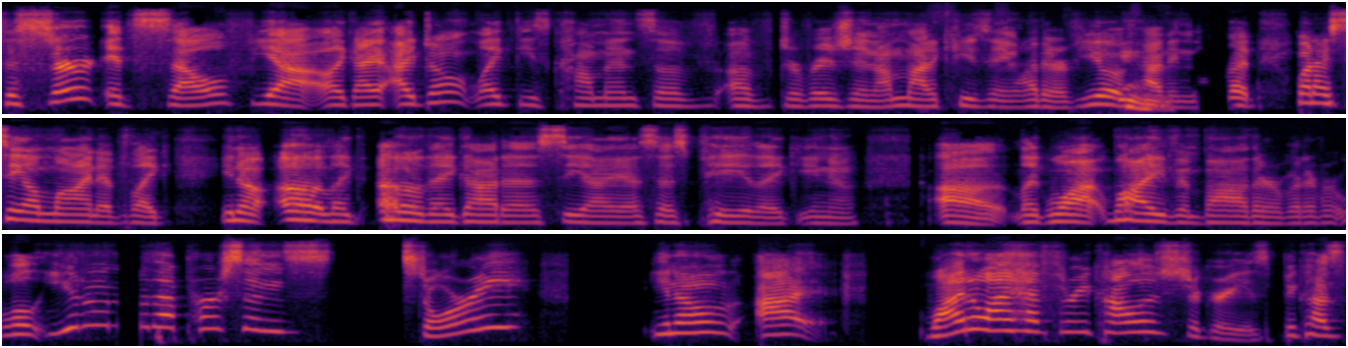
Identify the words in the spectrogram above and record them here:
the cert itself, yeah, like I, I don't like these comments of of derision. I'm not accusing either of you of Mhm. having that, but when I see online of like, you know, oh, like, oh, they got a CISSP, like, you know, uh, like why why even bother or whatever. Well, you don't know that person's story. You know, I why do I have three college degrees? Because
